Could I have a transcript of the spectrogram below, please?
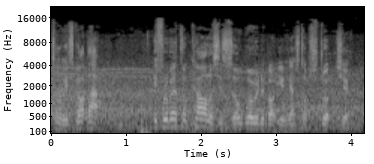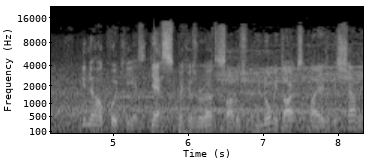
So he's got that. If Roberto Carlos is so worried about you, he has to obstruct you. You know how quick he is. Yes, because Roberto Salvador, who normally directs the play, is, is Xavi.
